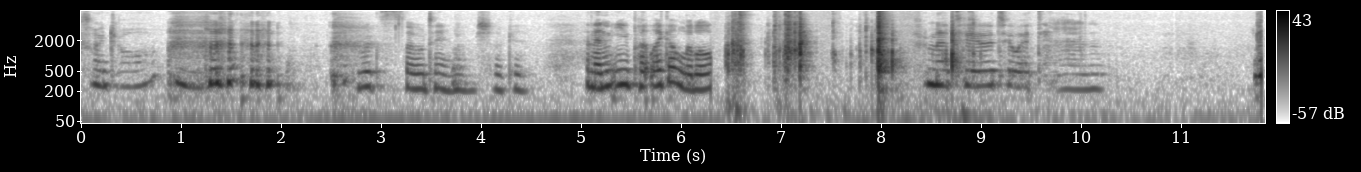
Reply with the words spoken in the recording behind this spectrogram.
Looks my jaw. looks so tan. I'm shook it. And then you put like a little. From a two to a ten.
